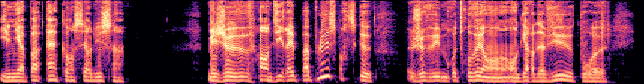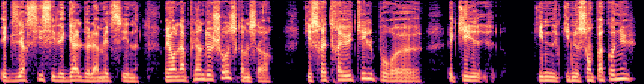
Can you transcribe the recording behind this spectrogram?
il n'y a pas un cancer du sein. Mais je en dirai pas plus parce que je vais me retrouver en, en garde à vue pour euh, exercice illégal de la médecine. Mais on a plein de choses comme ça qui seraient très utiles pour euh, et qui, qui, ne- qui ne sont pas connues.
